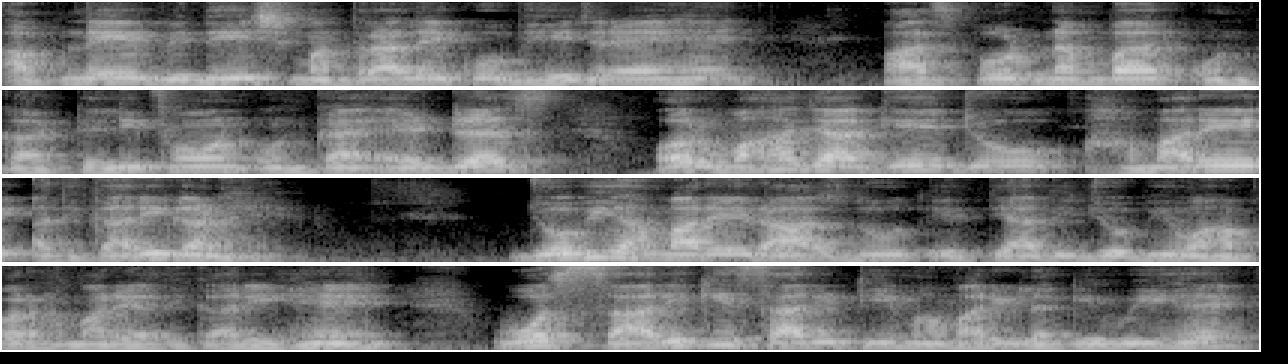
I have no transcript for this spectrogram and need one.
अपने विदेश मंत्रालय को भेज रहे हैं। पासपोर्ट नंबर, उनका टेलीफोन, उनका एड्रेस और वहाँ जाके जो हमारे अधिकारीगण हैं, जो भी हमारे राजदूत इत्यादि, जो भी वहाँ पर हमारे अधिकारी हैं, वो सारी की सारी टीम हमारी लगी हुई है।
